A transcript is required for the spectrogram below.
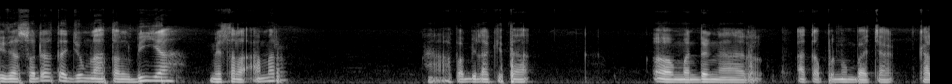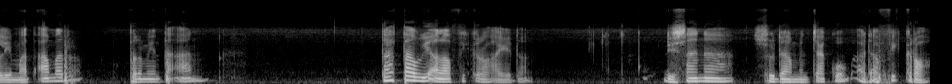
idza sadarta jumlah talbiyah misal amr nah, apabila kita uh, mendengar ataupun membaca kalimat amr permintaan tatawi ala fikroh aidon di sana sudah mencakup ada fikroh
